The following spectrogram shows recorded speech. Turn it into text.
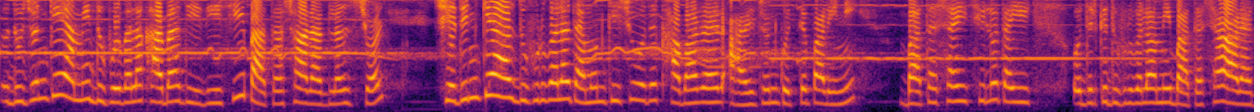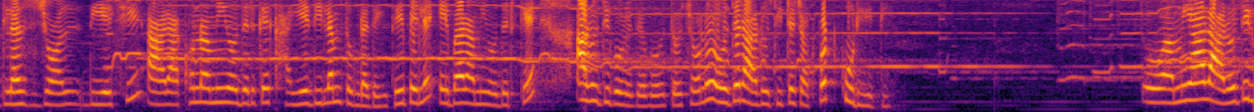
তো দুজনকেই আমি দুপুরবেলা খাবার দিয়ে দিয়েছি, বাতাসা আর এক গ্লাস জল। সেদিনকে আর দুপুরবেলা তেমন কিছু ওদের খাবারের আয়োজন করতে পারিনি। বাতাসাই ছিল, তাই ওদেরকে দুপুরবেলা আমি বাতাসা আর এক গ্লাস জল দিয়েছি। আর এখন আমি ওদেরকে খাইয়ে দিলাম, তোমরা দেখতেই পেলে। এবার আমি ওদেরকে আরতি করে দেবো। তো চলো ওদের আরতিটা চটপট করিয়ে দিই। তো আমি আর আরতির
